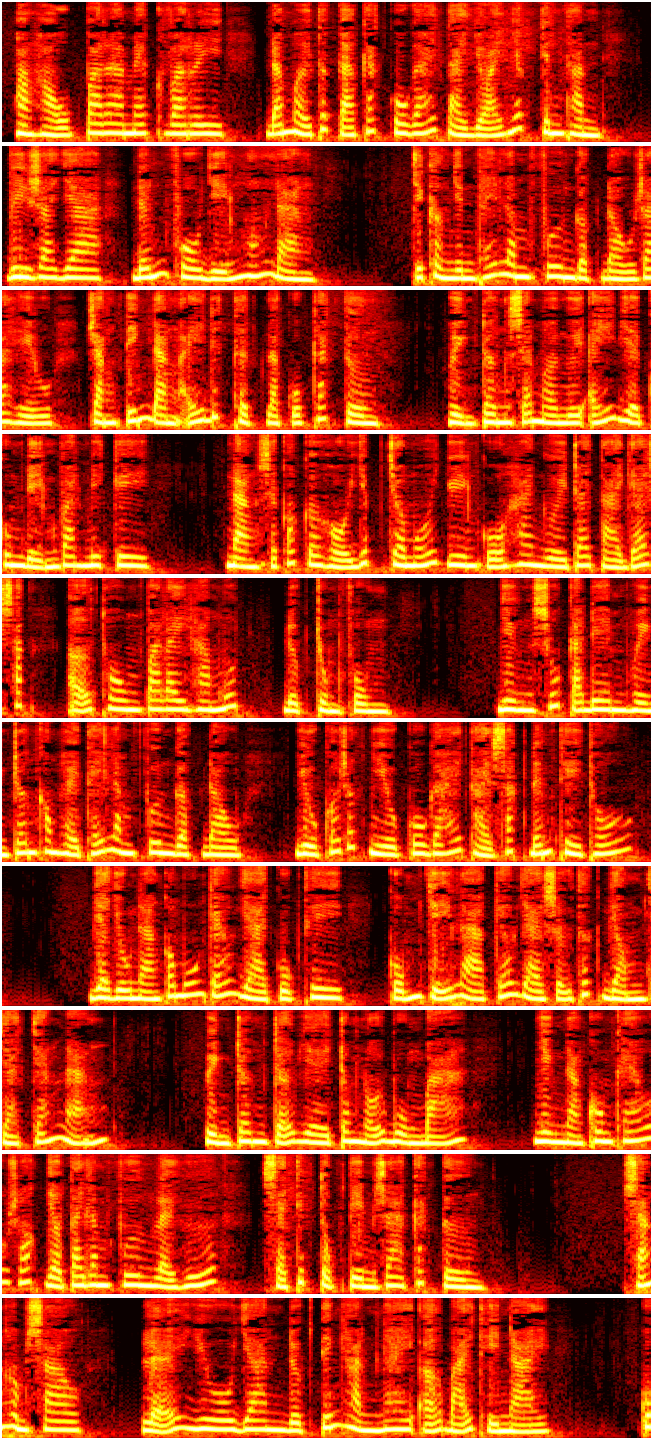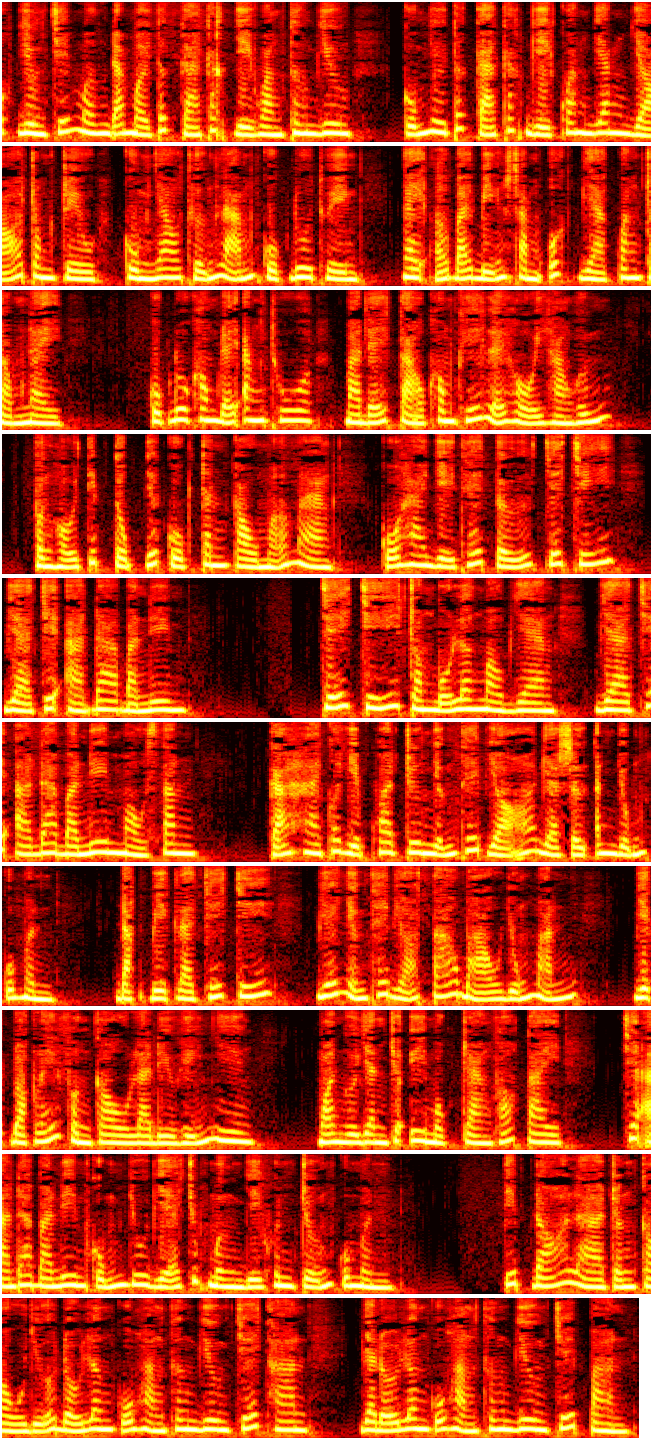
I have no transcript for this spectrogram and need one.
Hoàng hậu Paramekvari đã mời tất cả các cô gái tài giỏi nhất kinh thành, Viraya đến phô diễn ngón đàn. Chỉ cần nhìn thấy Lâm Phương gật đầu ra hiệu rằng tiếng đàn ấy đích thực là của các tường, Huyền Trân sẽ mời người ấy về cung điện Valmiki. Nàng sẽ có cơ hội giúp cho mối duyên của hai người trai tài gái sắc ở thôn Palay Hamut được trùng phùng. Nhưng suốt cả đêm Huyền Trân không hề thấy Lâm Phương gật đầu dù có rất nhiều cô gái tài sắc đến thi thố. Và dù nàng có muốn kéo dài cuộc thi cũng chỉ là kéo dài sự thất vọng và chán nản. Huyền Trân trở về trong nỗi buồn bã nhưng nàng khôn khéo rót vào tay Lâm Phương lời hứa sẽ tiếp tục tìm ra các tường. Sáng hôm sau, lễ du danh được tiến hành ngay ở bãi thị nại. Quốc dương Chế Mân đã mời tất cả các vị hoàng thân dương cũng như tất cả các vị quan văn võ trong triều cùng nhau thưởng lãm cuộc đua thuyền ngay ở bãi biển sầm uất và quan trọng này. Cuộc đua không để ăn thua mà để tạo không khí lễ hội hào hứng. Phần hội tiếp tục với cuộc tranh cầu mở màn của hai vị thế tử, chế chí và chế à đa bà niêm. Chế chí trong bộ lân màu vàng và chế à đa bà niêm màu xanh. Cả hai có dịp khoa trương những thế võ và sự anh dũng của mình. Đặc biệt là chế chí với những thế võ táo bạo, dũng mãnh. Việc đoạt lấy phần cầu là điều hiển nhiên. Mọi người dành cho y một tràng pháo tay. Chế à đa bà niêm cũng vui vẻ chúc mừng vị huynh trưởng của mình. Tiếp đó là trận cầu giữa đội lân của Hoàng thân Dương Chế Than và đội lân của Hoàng thân Dương Chế Bàn.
